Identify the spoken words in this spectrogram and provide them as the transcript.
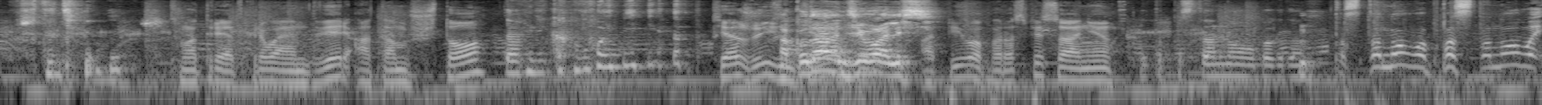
Что ты делаешь? Смотри, открываем дверь, а там что? Там никого нет. Вся жизнь. А куда они девались? А пиво по расписанию. Это постанова, Богдан. Постанова постановой,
